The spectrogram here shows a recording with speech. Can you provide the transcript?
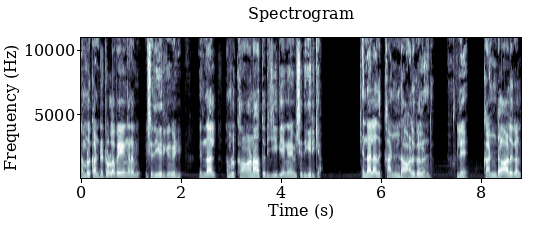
നമ്മൾ കണ്ടിട്ടുള്ളവയെ എങ്ങനെ വിശദീകരിക്കാൻ കഴിയും? എന്നാൽ നമ്മൾ കാണാത്തൊരു ജീവി എങ്ങനെ വിശദീകരിക്കാം? എന്നാൽ അത് കണ്ട ആളുകളുണ്ട്. ഇല്ലേ കണ്ട ആളുകൾ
